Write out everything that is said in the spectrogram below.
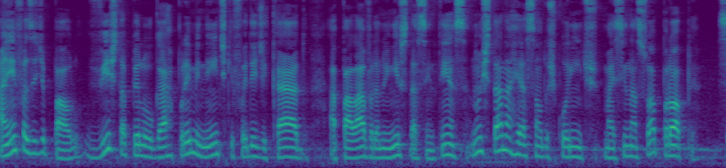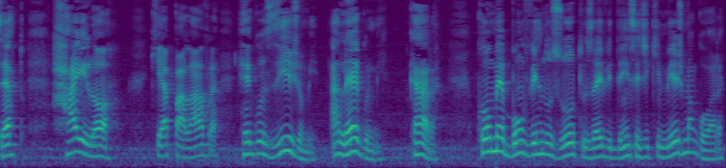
a ênfase de Paulo, vista pelo lugar proeminente que foi dedicado à palavra no início da sentença, não está na reação dos coríntios, mas sim na sua própria, certo? Rairó, que é a palavra regozijo-me, alegro-me. Cara, como é bom ver nos outros a evidência de que, mesmo agora,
